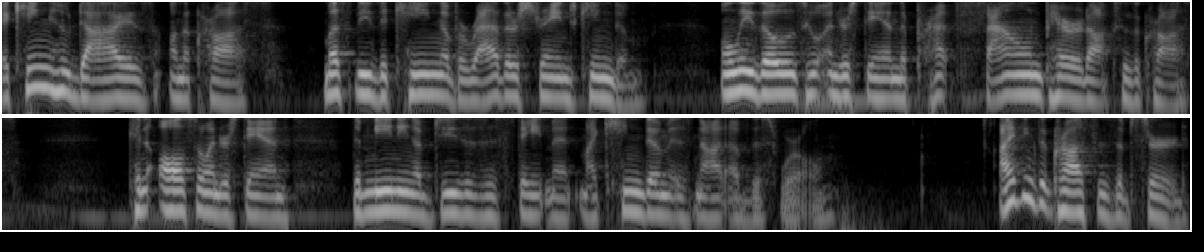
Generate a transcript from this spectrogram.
a king who dies on the cross must be the king of a rather strange kingdom. Only those who understand the profound paradox of the cross can also understand the meaning of Jesus' statement, My kingdom is not of this world. I think the cross is absurd,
